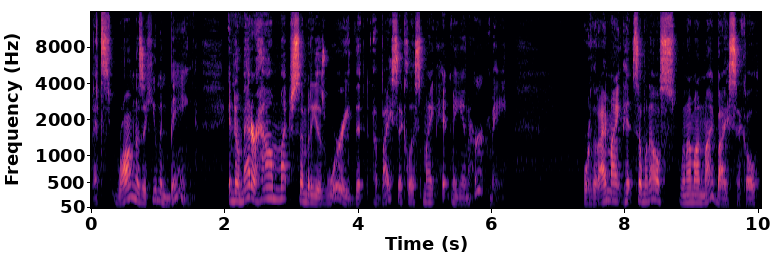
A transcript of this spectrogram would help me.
That's wrong as a human being. And no matter how much somebody is worried that a bicyclist might hit me and hurt me, or that I might hit someone else when I'm on my bicycle,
